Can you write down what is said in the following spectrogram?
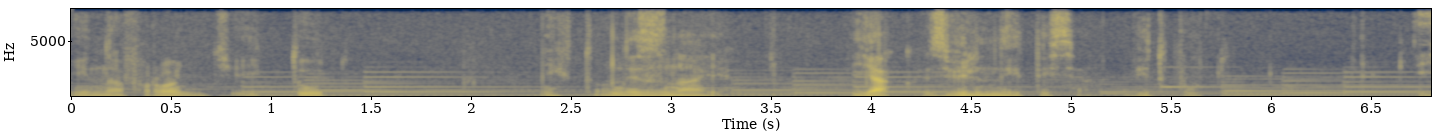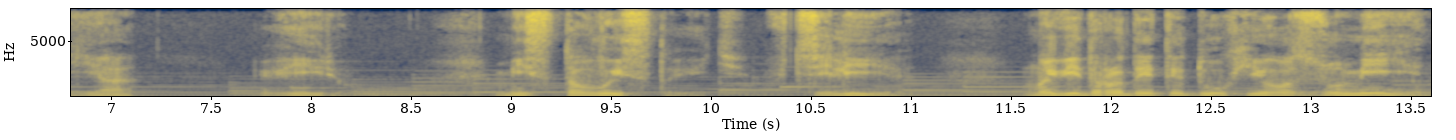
і на фронті, і тут. Ніхто не знає, як звільнитися від пут. Я вірю. Місто вистоїть, вціліє. Ми відродити дух його зумієм,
